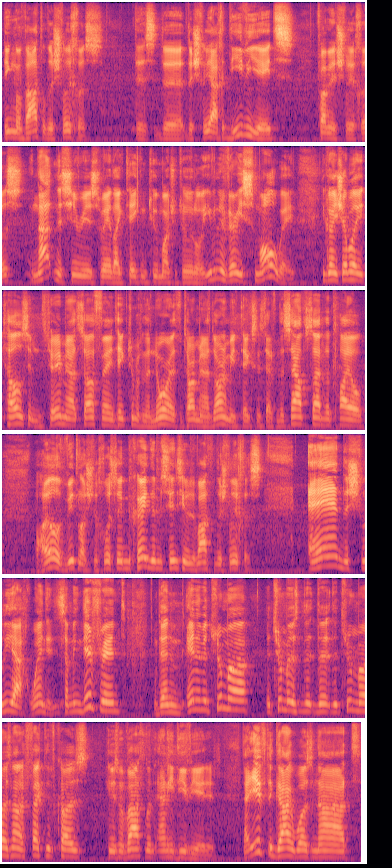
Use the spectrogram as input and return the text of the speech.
being Mavatal the Shlichus, this, the, the Shliach deviates from his shlichus, not in a serious way like taking too much or too little, even in a very small way. Goes He tells him, "Take out south and take from the north. The Tarmin Adarim he takes instead from the south side of the pile." Since he was about the shlichus, and the shliach went and did something different, then in the truma, the truma is the, the, the truma is not effective because he was mavatlit and he deviated. Now, if the guy was not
